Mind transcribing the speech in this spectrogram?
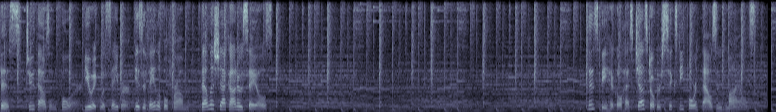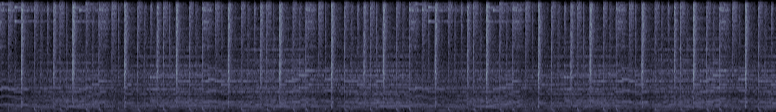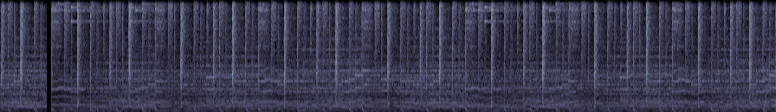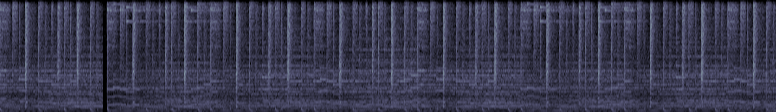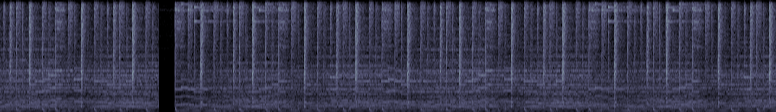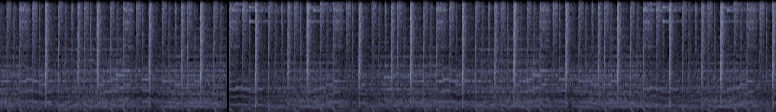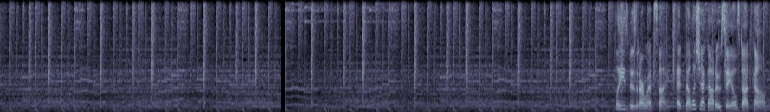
This 2004 Buick LeSabre is available from Velishek Auto Sales. This vehicle has just over 64,000 miles. Please visit our website at VelishekAutoSales.com.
